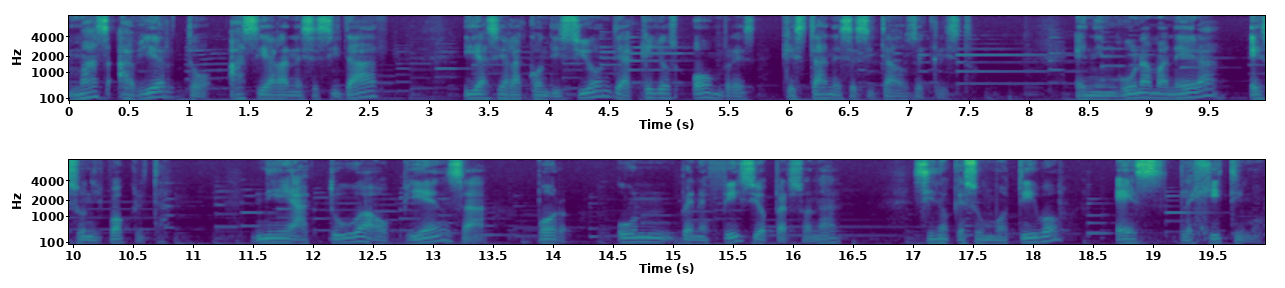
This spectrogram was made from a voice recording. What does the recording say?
más abierto hacia la necesidad y hacia la condición de aquellos hombres que están necesitados de Cristo. En ninguna manera es un hipócrita, ni actúa o piensa por un beneficio personal, sino que su motivo es legítimo,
